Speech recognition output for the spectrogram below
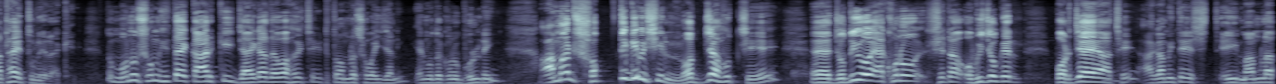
মাথায় তুলে রাখে। তো মনুসংহিতায় কার কী জায়গা দেওয়া হয়েছে, এটা তো আমরা সবাই জানি, এর মধ্যে কোনো ভুল নেই। আমার সবথেকে বেশি লজ্জা হচ্ছে যদিও এখনও সেটা অভিযোগের পর্যায়ে আছে, আগামীতে এই মামলা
